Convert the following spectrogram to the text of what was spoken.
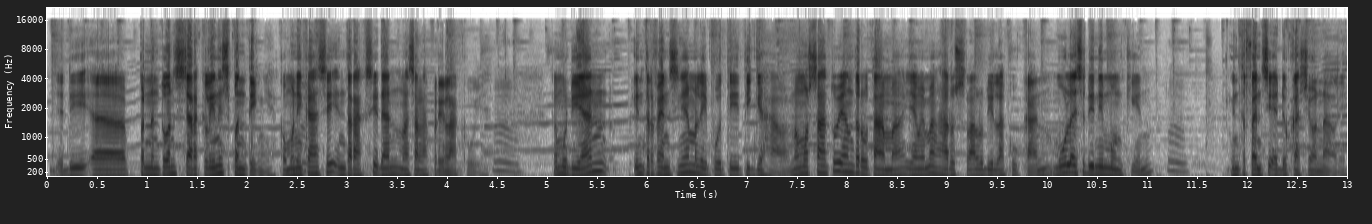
Jadi eh, penentuan secara klinis penting ya, komunikasi, interaksi dan masalah perilaku ya. Hmm. Kemudian intervensinya meliputi tiga hal. Nomor satu yang terutama yang memang harus selalu dilakukan mulai sedini mungkin, Hmm. intervensi edukasional ya.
